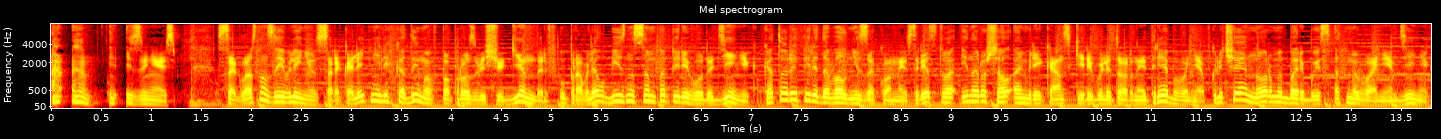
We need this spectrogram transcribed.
Извиняюсь. Согласно заявлению, 40-летний Легкодымов по прозвищу Гендальф управлял бизнесом по переводу денег, который передавал незаконные средства и нарушал американские регуляторные требования, включая нормы борьбы с отмыванием денег.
